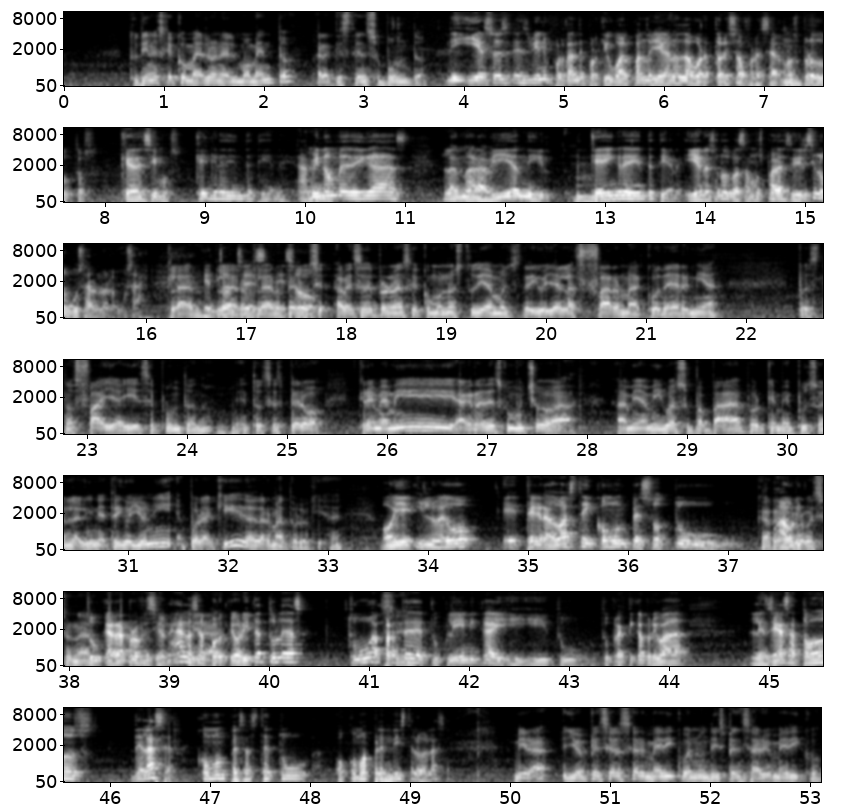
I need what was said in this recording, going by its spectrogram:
Tú tienes que comerlo en el momento para que esté en su punto. Y- eso es, es bien importante porque igual cuando llegan los laboratorios a ofrecernos productos, ¿qué decimos? ¿Qué ingrediente tiene? A mí Sí. no me digas las maravillas ni qué ingrediente tiene. Y en eso nos basamos para decidir si lo voy a usar o no lo voy a usar. Claro, Entonces, claro, claro. Pero si- a veces el problema es que como no estudiamos, te digo, ya la farmacodermia, pues nos falla ahí ese punto, ¿no? Entonces, pero créeme, a mí agradezco mucho a, a mi amigo, a su papá, porque me puso en la línea. Te digo, yo ni por aquí de dermatología, ¿eh? Oye, y luego eh, te graduaste y cómo empezó tu Carrera profesional. Tu carrera profesional, o sea, porque ahorita tú le das, tú aparte Sí. de tu clínica y, tu, tu práctica privada, le enseñas a todos de láser. ¿Cómo empezaste tú o cómo aprendiste lo de láser? Mira, yo empecé a ser médico en un dispensario médico.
